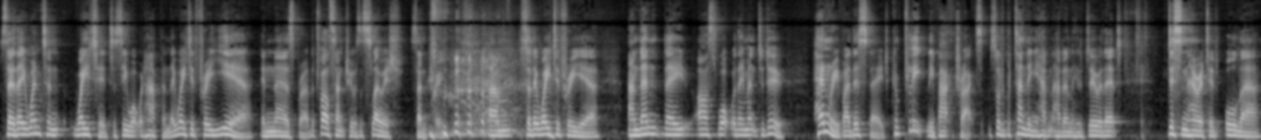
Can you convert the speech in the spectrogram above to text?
So they went and waited to see what would happen. They waited for a year in Knaresborough. The 12th century was a slowish century. um, so they waited for a year, and then they asked what were they meant to do. Henry, by this stage, completely backtracked, sort of pretending he hadn't had anything to do with it, disinherited all their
